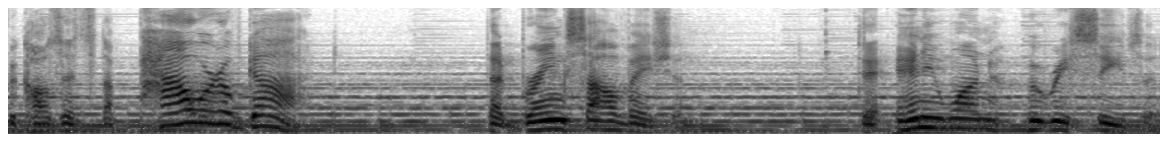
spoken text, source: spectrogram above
because it's the power of God that brings salvation to anyone who receives it.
